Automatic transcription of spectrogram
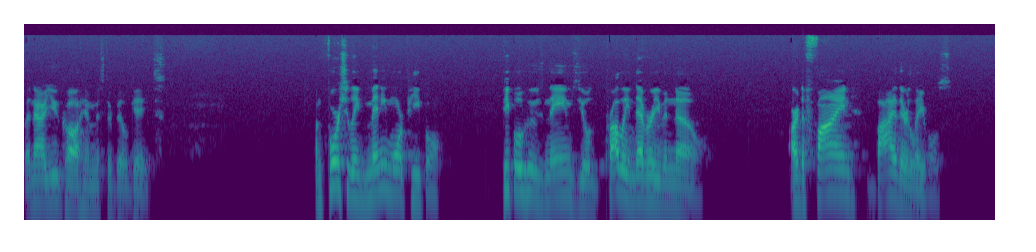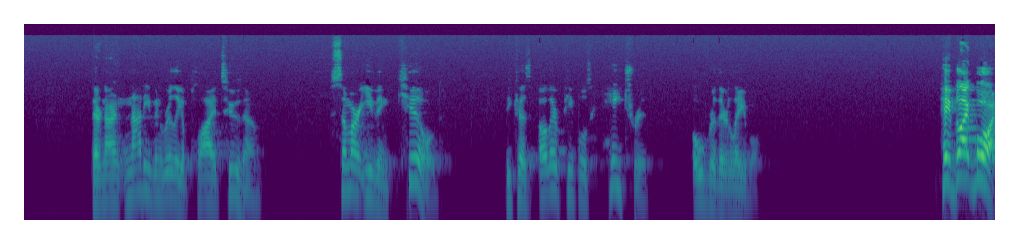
but now you call him Mr. Bill Gates. Unfortunately, many more people people whose names you'll probably never even know, are defined by their labels. They're not, not even really applied to them. Some are even killed because other people's hatred over their label. Hey, black boy!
